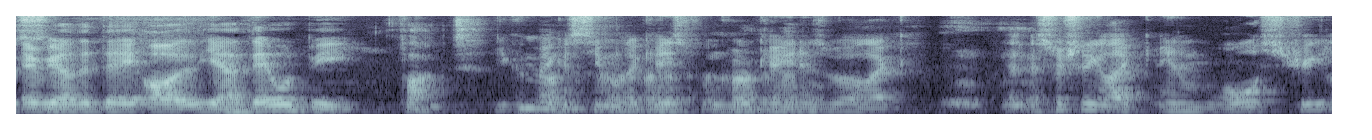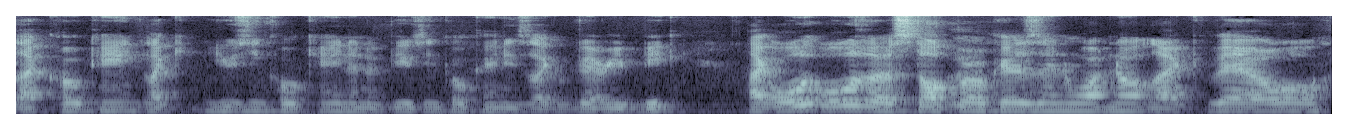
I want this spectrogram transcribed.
it every other day. Oh yeah, they would be fucked. You can make on- a similar on- case on- for on cocaine as well, like especially like in Wall Street, like cocaine, like using cocaine and abusing cocaine is like very big. Like all, all the stockbrokers and whatnot, like they're all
